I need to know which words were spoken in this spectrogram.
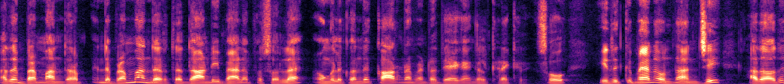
அது பிரம்மாந்தரம். இந்த பிரம்மாந்தரத்தை தாண்டி மேலே இப்போ சொல்ல உங்களுக்கு வந்து காரணம் என்ற தேகங்கள் கிடைக்குது. ஸோ இதுக்கு மேலே வந்து அஞ்சு அதாவது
